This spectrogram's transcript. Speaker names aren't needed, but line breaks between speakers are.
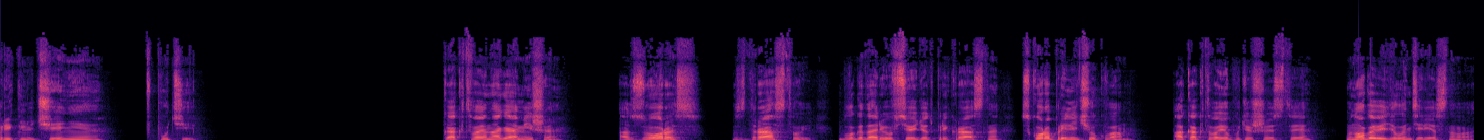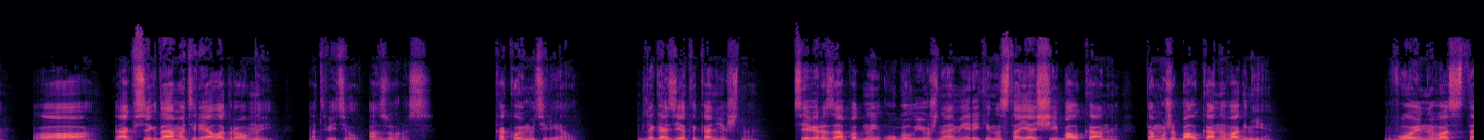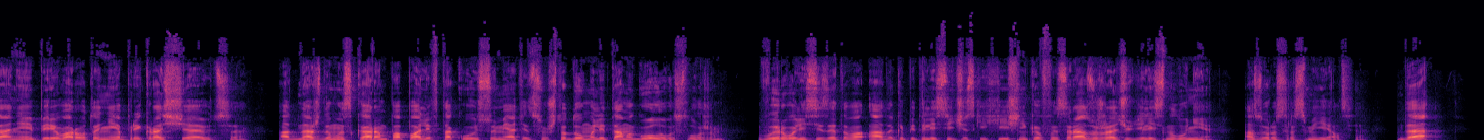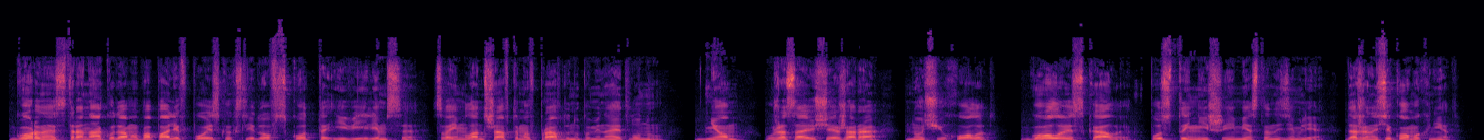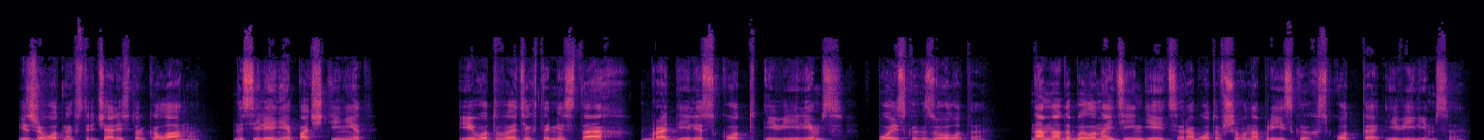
Приключения в пути. «Как твоя нога, Миша?» «Азорес? Здравствуй. Благодарю, все идет прекрасно. Скоро прилечу к вам. А как твое путешествие? Много видел интересного?» «О, как всегда, материал огромный», — ответил Азорес. «Какой материал?» «Для газеты, конечно. Северо-западный угол Южной Америки — настоящие Балканы, к тому же Балканы в огне». Войны, восстания, перевороты не прекращаются. Однажды мы с Каром попали в такую сумятицу, что думали, там и голову сложим. Вырвались из этого ада капиталистических хищников и сразу же очутились на Луне. Азорос рассмеялся. Да, горная страна, куда мы попали в поисках следов Скотта и Вильямса, своим ландшафтом и вправду напоминает Луну. Днем ужасающая жара, ночью холод, голые скалы, пустыннейшие места на Земле. Даже насекомых нет. Из животных встречались только ламы. Населения почти нет. И вот в этих-то местах бродили Скотт и Вильямс в поисках золота. Нам надо было найти индейца, работавшего на приисках Скотта и Вильямса.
